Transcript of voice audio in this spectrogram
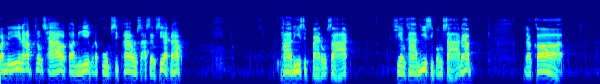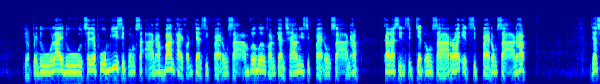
วันนี้นะครับ ช่วงเช้าตอนนี้อุณหภูมิ 15 องศาเซลเซียสนะครับท่าดี 18 องศา เชียงคาน 20 องศานะครับ แล้วก็ เดี๋ยวไปดูไล่ดูชัยภูมิ 20 องศานะครับ บ้านไผ่ขอนแก่น 18 องศาอำเภอเมืองขอนแก่นเช้านี้ 18 องศานะครับ กาฬสิน 17 องศาร้อยเอ็ด18 องศานะครับ ยะโส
